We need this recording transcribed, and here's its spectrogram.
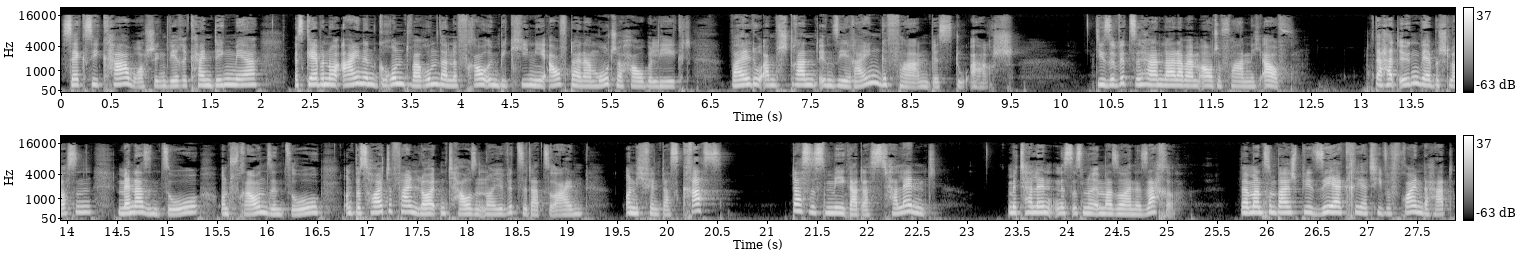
Sexy Carwashing wäre kein Ding mehr. Es gäbe nur einen Grund, warum da eine Frau im Bikini auf deiner Motorhaube liegt. Weil du am Strand in sie reingefahren bist, du Arsch. Diese Witze hören leider beim Autofahren nicht auf. Da hat irgendwer beschlossen, Männer sind so und Frauen sind so und bis heute fallen Leuten tausend neue Witze dazu ein. Und ich finde das krass. Das ist mega das Talent. Mit Talenten ist es nur immer so eine Sache. Wenn man zum Beispiel sehr kreative Freunde hat,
